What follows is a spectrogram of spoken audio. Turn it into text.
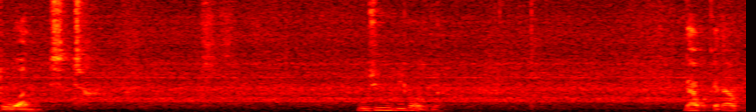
노안 진짜 50mm가 어디야? 내가 볼게, 내가 볼게.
